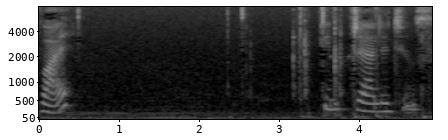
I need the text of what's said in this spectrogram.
x y intelligence.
